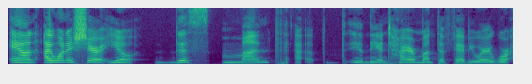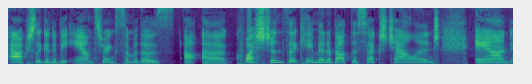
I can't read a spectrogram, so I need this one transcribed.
And I want to share, you know, this month, uh, the entire month of February, we're actually going to be answering some of those uh, uh, questions that came in about the sex challenge and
